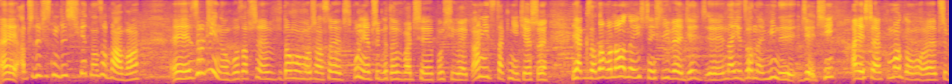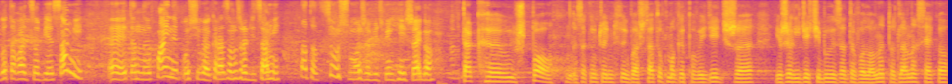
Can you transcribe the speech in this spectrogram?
e, a przede wszystkim to jest świetna zabawa z rodziną, bo zawsze w domu można sobie wspólnie przygotowywać posiłek, a nic tak nie cieszy jak zadowolone i szczęśliwe, najedzone miny dzieci, a jeszcze jak mogą przygotować sobie sami ten fajny posiłek razem z rodzicami, no to cóż może być piękniejszego. Tak e, już po zakończeniu tych warsztatów mogę powiedzieć, że jeżeli dzieci były zadowolone, to dla nas jako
